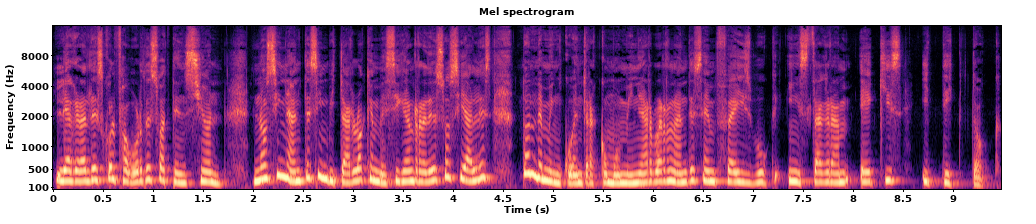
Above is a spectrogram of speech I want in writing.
le agradezco el favor de su atención, no sin antes invitarlo a que me siga en redes sociales, donde me encuentra como Minerva Hernández en Facebook, Instagram, X y TikTok.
